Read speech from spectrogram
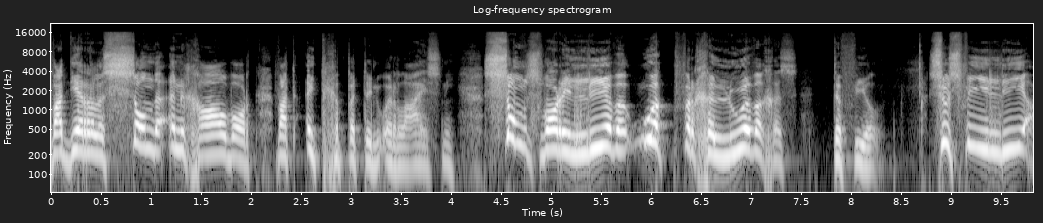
wat deur hulle sonde ingehaal word wat uitgeput en oorlaai is nie. Soms word die lewe ook vir gelowiges te veel. Soos vir Elia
